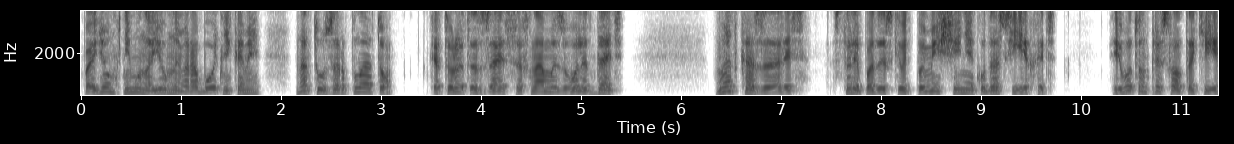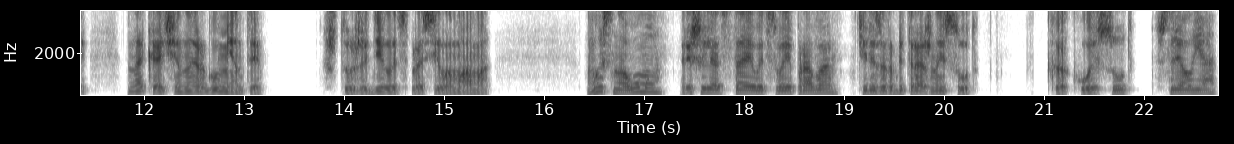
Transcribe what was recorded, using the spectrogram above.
пойдем к нему наемными работниками на ту зарплату, которую этот Зайцев нам изволит дать. Мы отказались, стали подыскивать помещение, куда съехать. И вот он прислал такие накачанные аргументы. «Что же делать?» — спросила мама. Мы с Наумом решили отстаивать свои права через арбитражный суд. «Какой суд?» — встрял я.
